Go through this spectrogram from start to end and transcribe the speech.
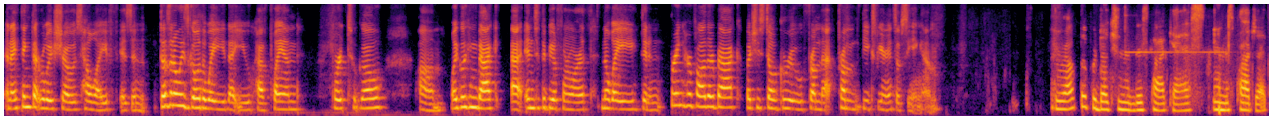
and i think that really shows how life isn't doesn't always go the way that you have planned for it to go. Um, like looking back at into the beautiful north Nayeli didn't bring her father back but she still grew from that from the experience of seeing him Throughout the production of this podcast and this project,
